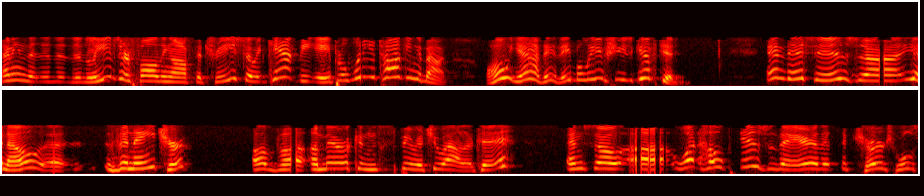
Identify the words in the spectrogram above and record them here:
I mean, the, the, the leaves are falling off the tree, so it can't be April. What are you talking about? Oh, yeah, they, they believe she's gifted. And this is, uh, you know, uh, the nature of uh, American spirituality. And so uh, what hope is there that the church will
